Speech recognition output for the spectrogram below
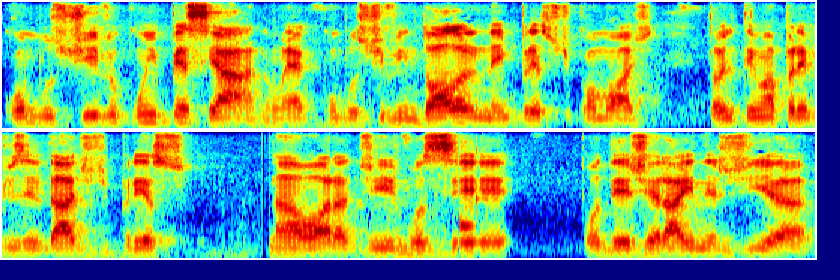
combustível com IPCA, não é combustível em dólar nem preço de commodity. Então ele tem uma previsibilidade de preço na hora de você poder gerar energia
